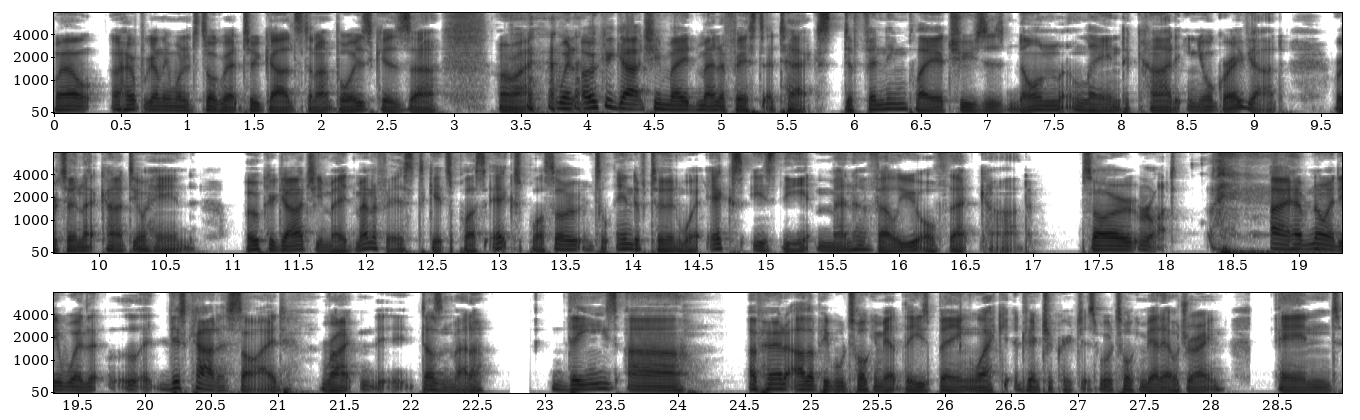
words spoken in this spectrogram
Well, I hope we only wanted to talk about two cards tonight, boys, because, uh, all right. When O-Kagachi made manifest attacks, defending player chooses non land card in your graveyard. Return that card to your hand. O-Kagachi made manifest gets plus X plus O until end of turn, where X is the mana value of that card. So, right? I have no idea whether this card aside, right? It doesn't matter. These are. I've heard other people talking about these being like adventure creatures. We were talking about Eldraine, and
